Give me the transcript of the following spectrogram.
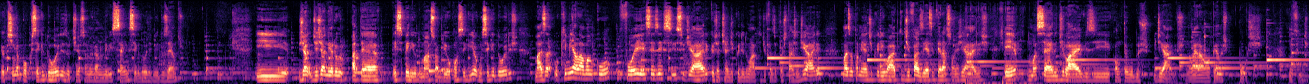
Eu tinha poucos seguidores, eu tinha, se não me engano, 1.100 seguidores, 1.200. E de janeiro até esse período, março, abril, eu consegui alguns seguidores, mas o que me alavancou foi esse exercício diário, que eu já tinha adquirido um hábito de fazer postagem diária, mas eu também adquiri o hábito de fazer as interações diárias e uma série de lives e conteúdos diários, não eram apenas posts no feed.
